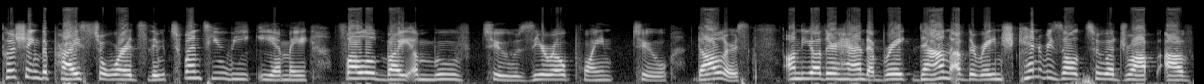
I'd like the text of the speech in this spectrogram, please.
pushing the price towards the 20-week EMA, followed by a move to 0. $2. On the other hand, a breakdown of the range can result to a drop of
